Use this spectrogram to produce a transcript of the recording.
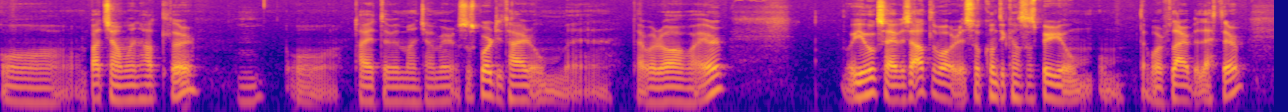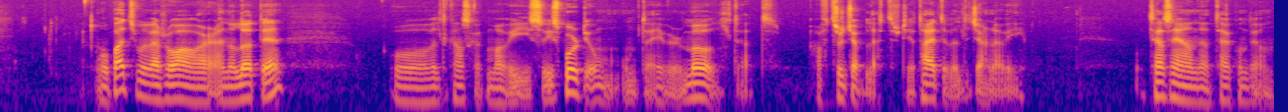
og Batjamin Hattler mm. og man jammer og så spurte jeg Tair om eh, det var avveier og jeg husker hvis jeg alle var så kunne jeg kanskje spørre om, om det var flere billetter og Batjamin var så avveier enn å løte det og ville kanskje komme vi, så jeg spurte om, om det er mulig at haft trutja billetter til at Heite veldig gjerne vi. Og til sier han at det kunne han.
